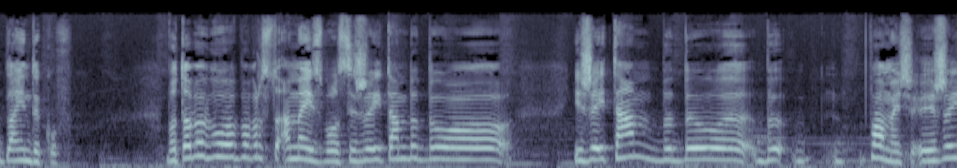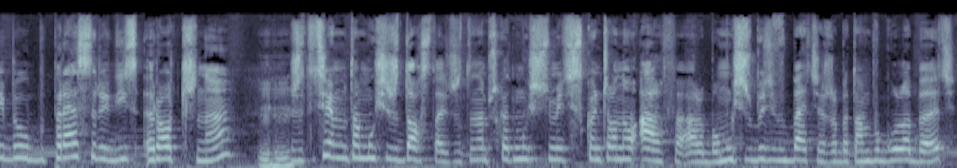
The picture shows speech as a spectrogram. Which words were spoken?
dla indyków. Bo to by było po prostu amazeballs. Jeżeli tam by było jeżeli tam by były, by, pomyśl, jeżeli byłby press release roczny, mhm. że ty się tam musisz dostać, że ty na przykład musisz mieć skończoną alfę, albo musisz być w becie, żeby tam w ogóle być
